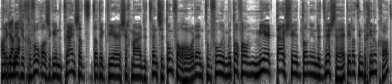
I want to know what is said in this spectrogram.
had ik ja, een beetje het gevoel als ik in de trein zat dat ik weer zeg maar, de Twentse tongval hoorde. En toen voelde ik me toch wel meer thuis weer dan in het westen. Heb je dat in het begin ook gehad?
